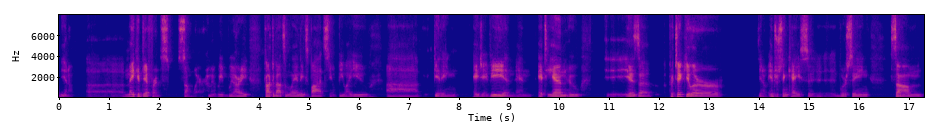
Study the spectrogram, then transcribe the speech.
you know, make a difference somewhere. I mean, we, we already talked about some landing spots, you know, BYU uh, getting AJV and, and Etienne, who is a particular, you know, interesting case. Uh, we're seeing some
